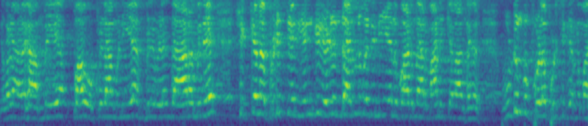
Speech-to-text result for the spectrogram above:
எவ்வளவு அழகா அம்மையே அப்பா ஒப்பிலாமணியே அன்பில் விளைந்த ஆரமுதே சிக்கனை பிடித்தேன் எங்கு எழுந்த அருள்மதி நீன்னு பாடினார் மாணிக்க வாசகர். உடும்பு போல புடிச்சுக்கணுமா?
